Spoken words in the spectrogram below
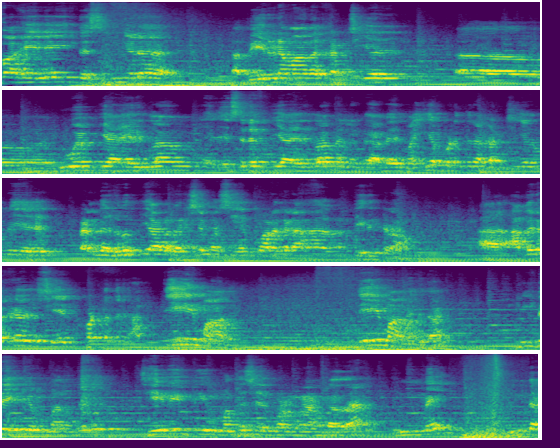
வகையிலே இந்த சிங்கள பேரினவாத கட்சிகள் யூஎப்பியா இருக்கலாம் எஸ்எல்எப்பியா இருக்கலாம் அல்லது மையப்படுத்தின கட்சிகளுடைய கடந்த எழுபத்தி ஆறு வருஷமா செயற்பாடுகளாக வந்து இருக்கலாம் அவர்கள் செயற்பட்டது அதே மாதிரி அதே மாதிரி தான் இன்றைக்கும் வந்து ஜேவிபியும் வந்து செயல்படுறான்றதான் உண்மை. இந்த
